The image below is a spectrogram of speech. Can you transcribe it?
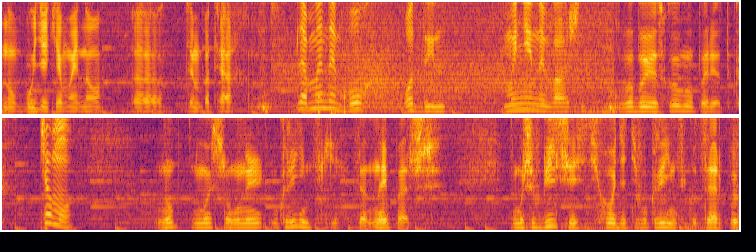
ну, будь-яке майно е, цим патріархам. Для мене Бог один. Мені не важливо. В обов'язковому порядку. Чому? Ну, тому що вони українські, це найперше. Тому що більшість ходять в українську церкву,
